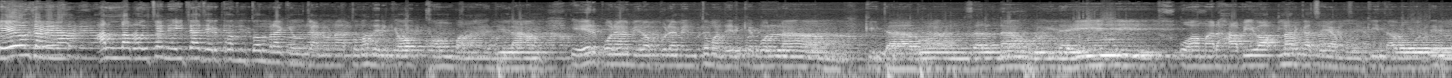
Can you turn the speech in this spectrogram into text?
কেউ জানে না? আল্লাহ বলছেন, এইটা যেরকম তোমরা কেউ জানো না, তোমাদেরকে অক্ষম বানায় দিলাম। এরপরে আমি রব্বুল আমিন তোমাদেরকে বললাম ইলাইক। ও আমার হাবিব, আপনার কাছে এমন কিতাব অবতীর্ণ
